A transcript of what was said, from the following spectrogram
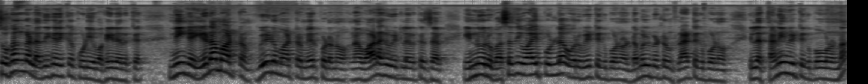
சுகங்கள் அதிகரிக்கக்கூடிய வகையில் இருக்குது நீங்கள் இடமாற்றம் வீடு மாற்றம் ஏற்படணும். நான் வாடகை வீட்டில் இருக்கேன் சார். இன்னொரு வசதி வாய்ப்புள்ள ஒரு வீட்டுக்கு போகணும். டபுள் பெட்ரூம் ஃப்ளாட்டுக்கு போகணும். இல்லை தனி வீட்டுக்கு போகணும்னா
